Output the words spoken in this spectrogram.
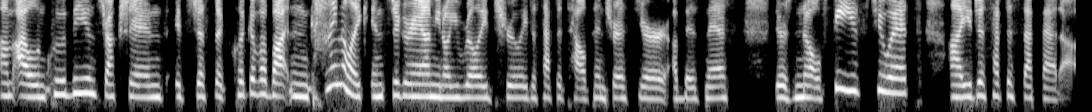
Um, I'll include the instructions. It's just a click of a button, kind of like Instagram. You know, you really truly just have to tell Pinterest you're a business. There's no fees to it. Uh, you just have to set that up.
